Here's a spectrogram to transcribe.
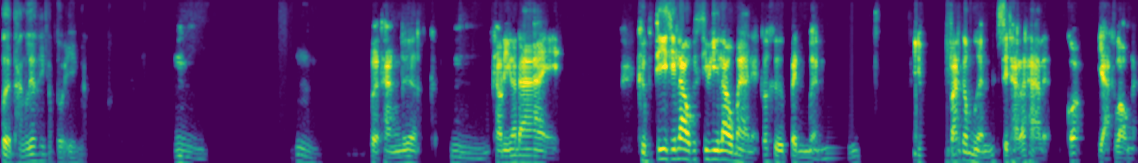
เปิดทางเลือกให้กับตัวเองอะ อืม อืม เปิดทางเลือก อืม คราวนี้ก็ได้ คือที่ที่เล่าที่พี่เล่ามาเนี่ย ก็คือเป็นเหมือนอีฟัสก็เหมือนสิทธารัฐาเลยก็อยากลองอะ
